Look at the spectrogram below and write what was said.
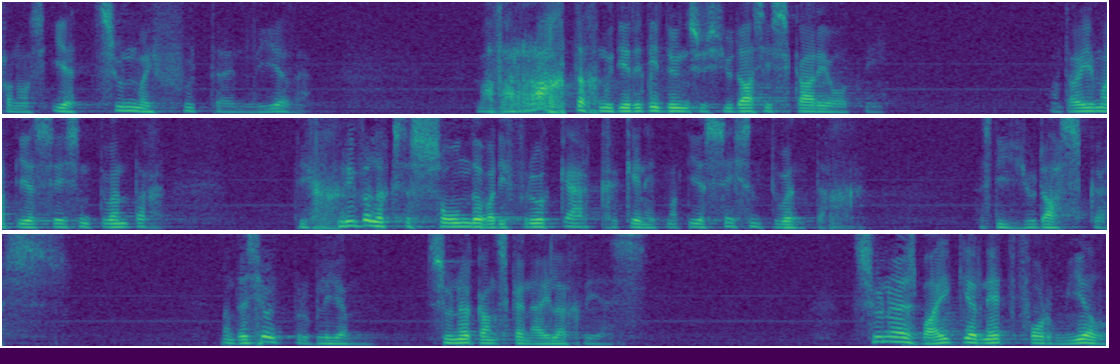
gaan ons eet, soen my voete en lewe. Maar verragtig moet jy dit nie doen soos Judas Iskariot nie. Onthou jy Matteus 26 die gruwelikste sonde wat die vroeë kerk geken het, Matteus 26 is die Judaskus. Want dis jou probleem. Soene kan skyn heilig wees. Soene is baie keer net formeel,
